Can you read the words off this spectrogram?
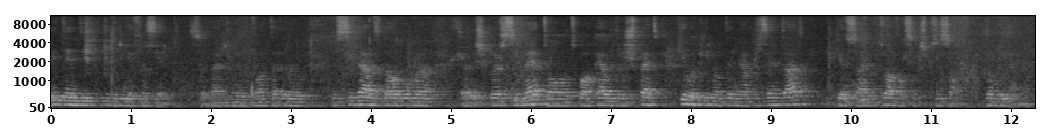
entendi que poderia fazer. Se houver necessidade de alguma esclarecimento ou de qualquer outro aspecto que eu aqui não tenha apresentado, que eu saiba, estou à vossa disposição. Muito obrigada.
